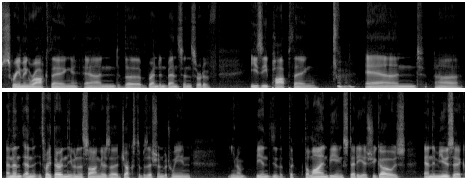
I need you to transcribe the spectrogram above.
screaming rock thing and the brendan benson sort of easy pop thing. And uh, and then and it's right there and even in the song there's a juxtaposition between you know being the, the the line being steady as she goes and the music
